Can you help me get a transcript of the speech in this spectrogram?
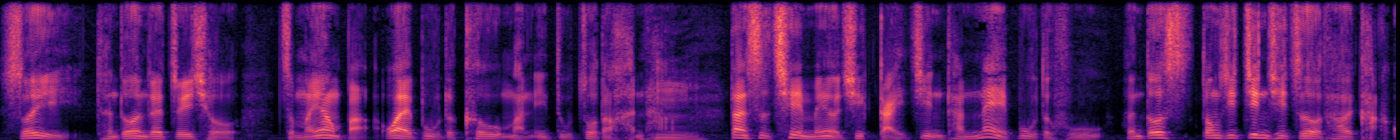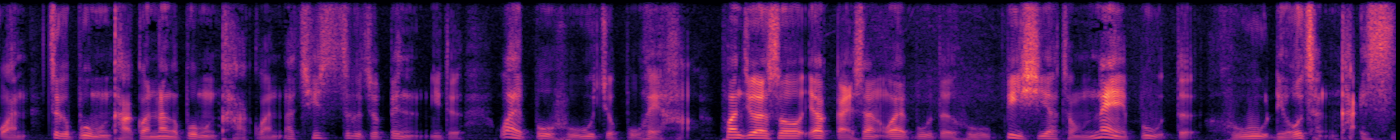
所以很多人在追求怎么样把外部的客户满意度做到很好，但是却没有去改进它内部的服务。很多东西进去之后，它会卡关，这个部门卡关，那个部门卡关，那其实这个就变成你的外部服务就不会好。换句话说，要改善外部的服务，必须要从内部的服务流程开始。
